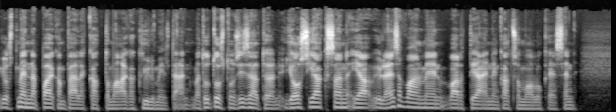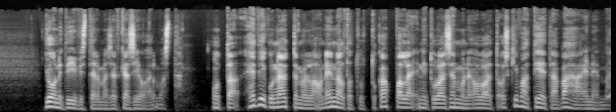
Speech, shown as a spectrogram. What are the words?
just mennä paikan päälle katsomaan aika kylmiltään. Mä tutustun sisältöön, jos jaksan ja yleensä vaan meen varttia ennen katsomoa lukea sen juonitiivistelmän sieltä käsiohjelmasta. Mutta heti kun näyttämöllä on ennalta tuttu kappale, niin tulee semmoinen olo, että olisi kiva tietää vähän enemmän.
